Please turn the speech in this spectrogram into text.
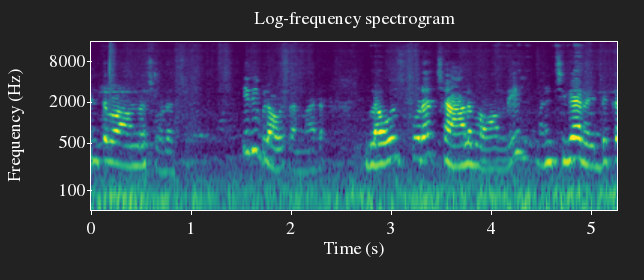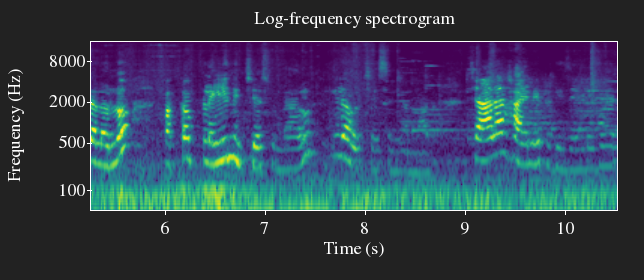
ఎంత బాగుందో చూడొచ్చు. ఇది బ్లౌజ్ అన్నమాట. బ్లౌజ్ కూడా చాలా బాగుంది. మంచిగా రెడ్ కలర్లో పక్క ప్లెయిన్ ఇచ్చేస్తున్నారు. ఇలా వచ్చేసింది అన్నమాట. చాలా హైలైట్ డిజైన్ డిజైన్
